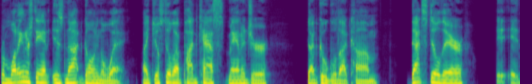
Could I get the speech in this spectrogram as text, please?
from what I understand, is not going away. Like you'll still have podcastmanager.google.com. That's still there. It, it-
